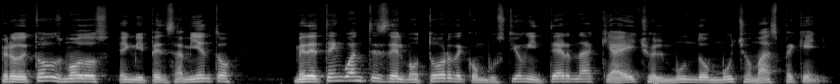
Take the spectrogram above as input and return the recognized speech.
Pero de todos modos, en mi pensamiento, me detengo antes del motor de combustión interna que ha hecho el mundo mucho más pequeño.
